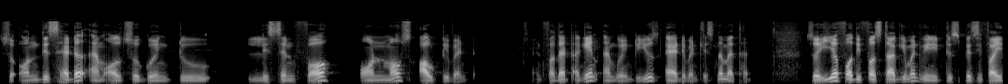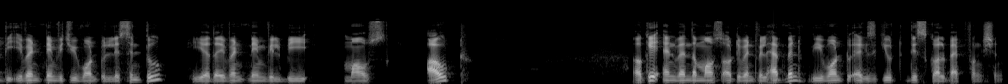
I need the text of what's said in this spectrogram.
So on this header, I'm also going to listen for on mouse out event. And for that, again, I'm going to use add event listener method. So here for the first argument, we need to specify the event name which we want to listen to. Here the event name will be mouse out. Okay, and when the mouse out event will happen, we want to execute this callback function.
